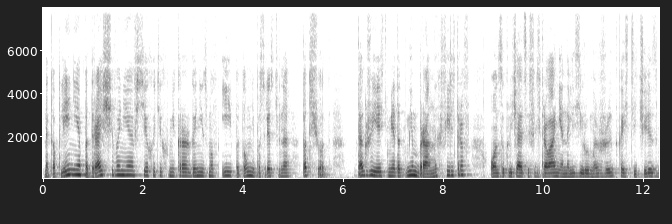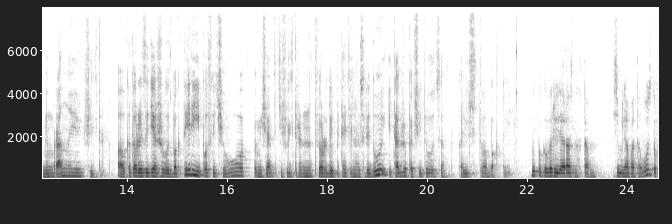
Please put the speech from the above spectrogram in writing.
накопление, подращивание всех этих микроорганизмов и потом непосредственно подсчет. Также есть метод мембранных фильтров. Он заключается в фильтровании анализируемой жидкости через мембранные фильтры. Э, которые задерживают бактерии, после чего помещают эти фильтры на твердую питательную среду и также подсчитываются количество бактерий. Мы поговорили о разных там земля, вода, воздух.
